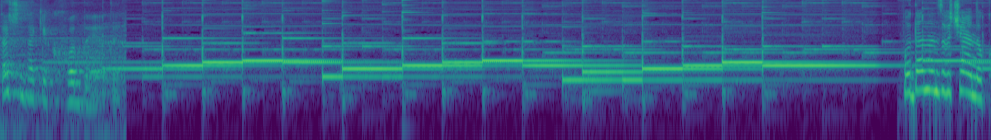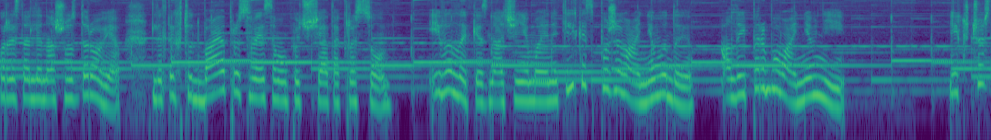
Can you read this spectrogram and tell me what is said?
точно так як ходити. Вода надзвичайно корисна для нашого здоров'я, для тих, хто дбає про своє самопочуття та красу. І велике значення має не тільки споживання води, але й перебування в ній. Якщо ж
